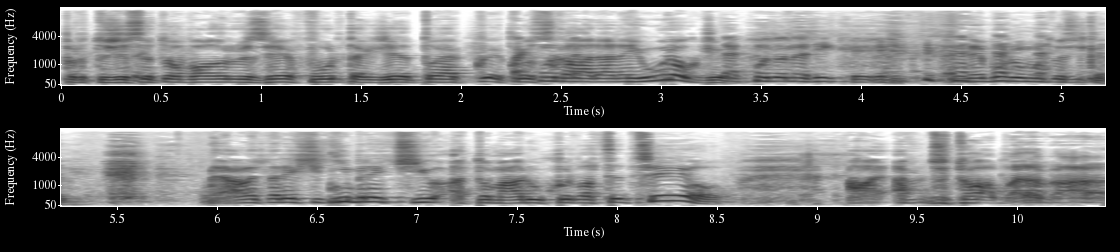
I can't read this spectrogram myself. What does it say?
Protože se to valorizuje furt, takže je to jako, jako skládaný úrok, že Tak mu to neříkej. Nebudu mu to říkat. Ale tady všichni brečí a to má důchod 23, jo. Ale a, to, a, a,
